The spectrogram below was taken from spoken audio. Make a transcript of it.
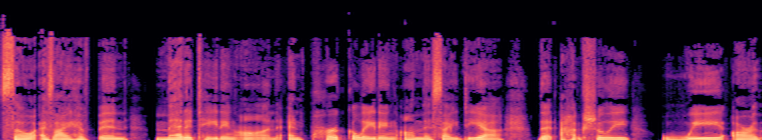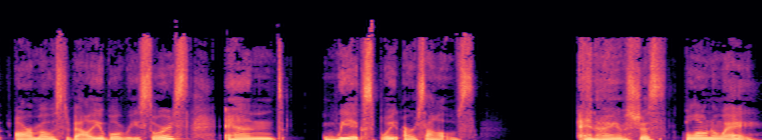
So, as I have been meditating on and percolating on this idea that actually we are our most valuable resource and we exploit ourselves. And I was just blown away.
